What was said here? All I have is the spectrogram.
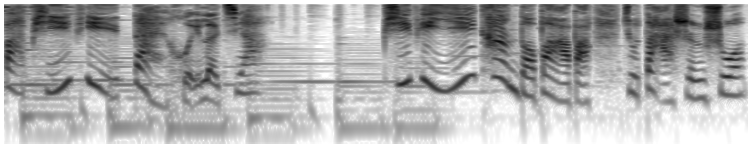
把皮皮带回了家。皮皮一看到爸爸就大声说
